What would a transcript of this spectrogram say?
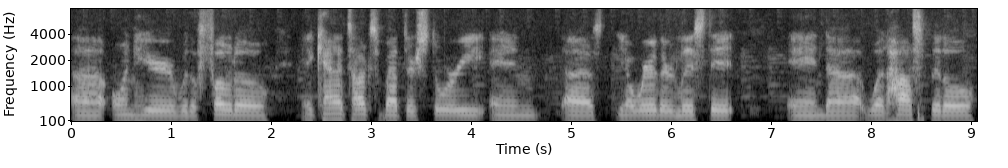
uh, on here with a photo, and it kind of talks about their story and uh, you know where they're listed and uh, what hospital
